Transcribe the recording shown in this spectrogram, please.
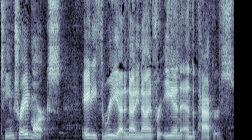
team trademarks. 83 out of 99 for Ian and the Packers.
